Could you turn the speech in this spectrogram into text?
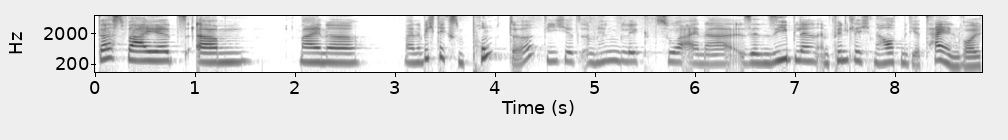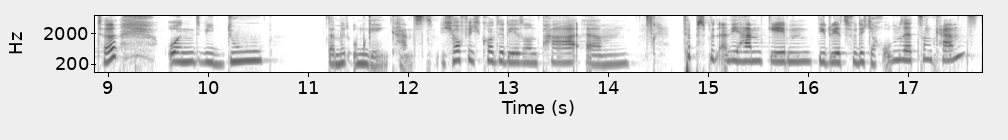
das war jetzt ähm, meine, meine wichtigsten Punkte, die ich jetzt im Hinblick zu einer sensiblen, empfindlichen Haut mit dir teilen wollte und wie du damit umgehen kannst. Ich hoffe, ich konnte dir so ein paar ähm, Tipps mit an die Hand geben, die du jetzt für dich auch umsetzen kannst.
